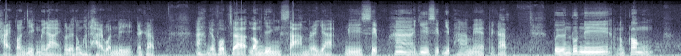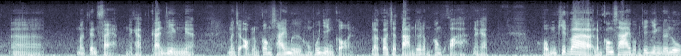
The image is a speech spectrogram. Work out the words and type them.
ถ่ายตอนยิงไม่ได้ก็เลยต้องมาถ่ายวันนี้นะครับ อะเดี๋ยวผมจะลองยิง 3 ระยะมี 15 20 25 เมตรนะครับ ปืนรุ่นนี้ลำกล้องอมันเป็นแฝดนะครับ การยิงเนี่ยมันจะออกลำกล้องซ้ายมือของผู้ยิงก่อน แล้วก็จะตามด้วยลำกล้องขวานะครับ ผมคิดว่าลำกล้องซ้ายผมจะยิงด้วยลูก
